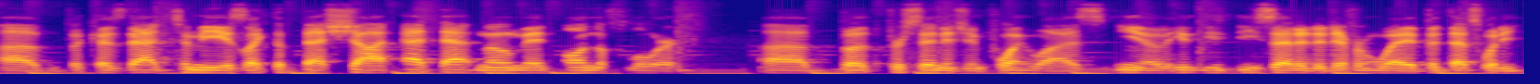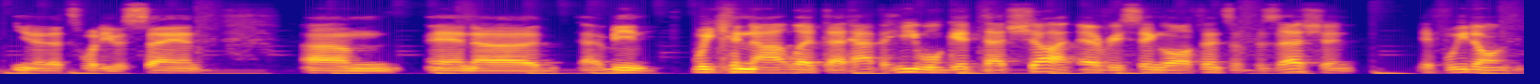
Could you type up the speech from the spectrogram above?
uh, because that to me is like the best shot at that moment on the floor." uh, both percentage and point wise. You know, he, he said it a different way, but that's what he, you know, that's what he was saying. Um, and uh, I mean, we cannot let that happen. He will get that shot every single offensive possession if we don't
